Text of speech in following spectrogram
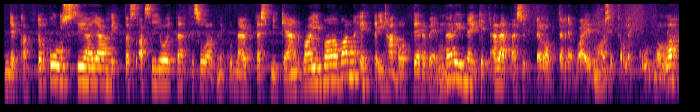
ne katto pulssia ja mittas asioita, että sulla niin kuin näyttäisi mikään vaivaavan, että ihan oot terveen värinenkin, että älä päässyt pelottele vaimoa, sit ole kunnolla.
